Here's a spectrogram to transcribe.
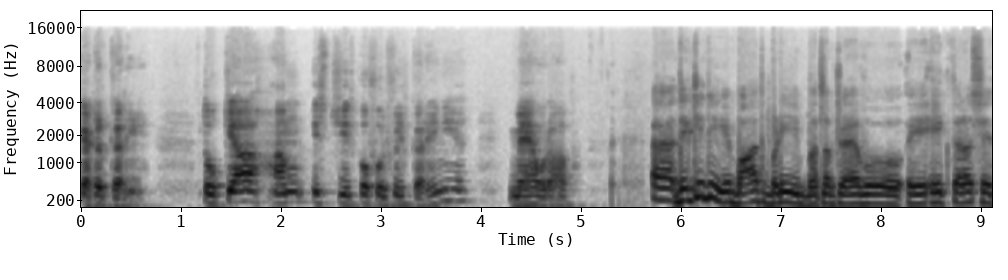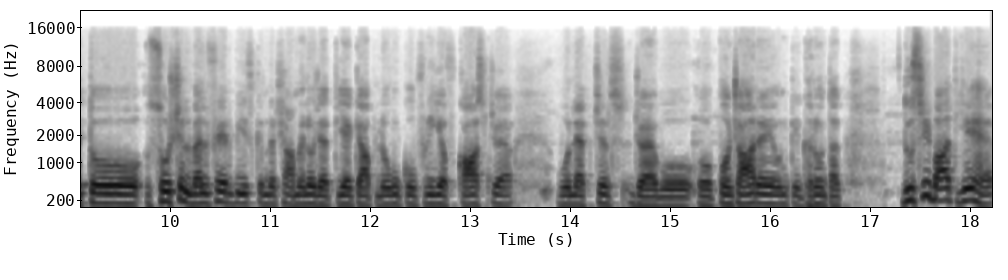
कैटर करें। तो क्या हम इस चीज़ को फुलफिल करेंगे? मैं और आप देख लीजिए ये बात बड़ी मतलब जो है वो ए, एक तरह से तो सोशल वेलफेयर भी इसके अंदर शामिल हो जाती है कि आप लोगों को फ्री ऑफ़ कॉस्ट जो है वो लेक्चर्स जो है वो पहुँचा रहे हैं उनके घरों तक। दूसरी बात ये है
